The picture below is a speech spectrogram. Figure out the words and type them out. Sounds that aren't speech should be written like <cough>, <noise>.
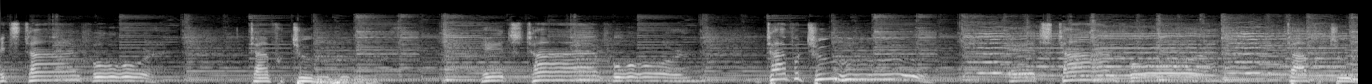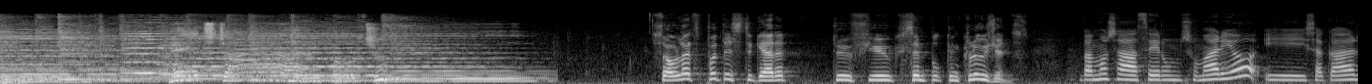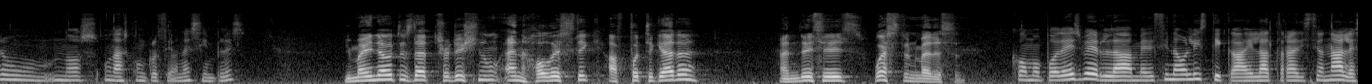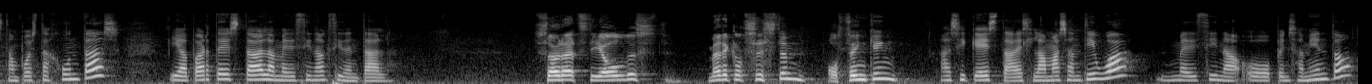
It's time for, time for truth. It's time for, time for truth. It's time for, time for truth. It's time for truth. So let's put this together to a few simple conclusions. Vamos a hacer un sumario y sacar unos, unas conclusiones simples. You may notice that traditional and holistic I've put together, and this is Western medicine. Como podéis ver, la medicina holística y la tradicional están puestas juntas y aparte está la medicina occidental. So that's the oldest medical system or thinking, Así que esta es la más antigua, medicina o pensamiento,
